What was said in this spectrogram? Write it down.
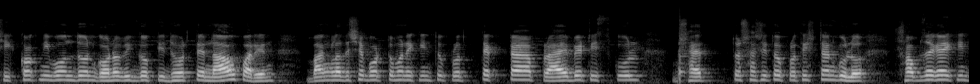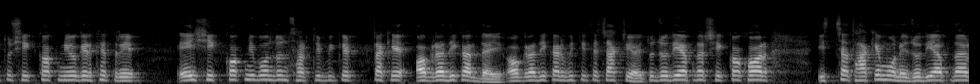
শিক্ষক নিবন্ধন গণবিজ্ঞপ্তি ধরতে নাও পারেন, বাংলাদেশে বর্তমানে কিন্তু প্রত্যেকটা প্রাইভেট স্কুল স্বায়ত্তশাসিত প্রতিষ্ঠানগুলো সব জায়গায় কিন্তু শিক্ষক নিয়োগের ক্ষেত্রে এই শিক্ষক নিবন্ধন সার্টিফিকেটটাকে অগ্রাধিকার দেয়। অগ্রাধিকার ভিত্তিতে চাকরি হয়। তো যদি আপনার শিক্ষক হওয়ার ইচ্ছা থাকে মনে, যদি আপনার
